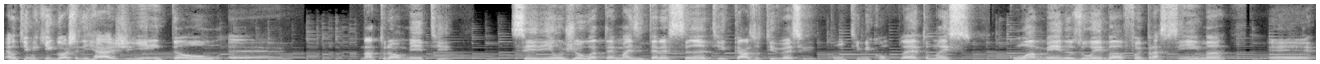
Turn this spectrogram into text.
é um time que gosta de reagir, então é, naturalmente seria um jogo até mais interessante caso tivesse com um time completo, mas com um a menos o Eiba foi para cima, é,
